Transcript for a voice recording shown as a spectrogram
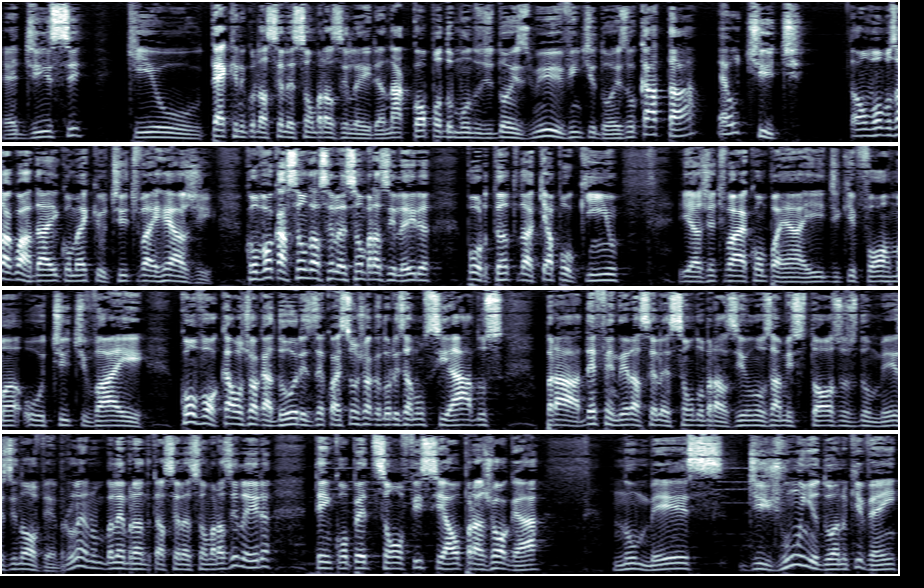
é, disse que o técnico da seleção brasileira na Copa do Mundo de 2022 no Catar é o Tite. Então vamos aguardar aí como é que o Tite vai reagir. Convocação da seleção brasileira, portanto, daqui a pouquinho. E a gente vai acompanhar aí de que forma o Tite vai convocar os jogadores, né, quais são os jogadores anunciados para defender a seleção do Brasil nos amistosos do mês de novembro. Lembrando que a seleção brasileira tem competição oficial para jogar no mês de junho do ano que vem.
